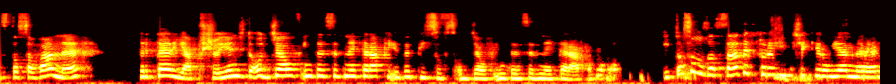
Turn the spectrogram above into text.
stosowane kryteria przyjęć do oddziałów intensywnej terapii i wypisów z oddziałów intensywnej terapii. I to są zasady, którymi się kierujemy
